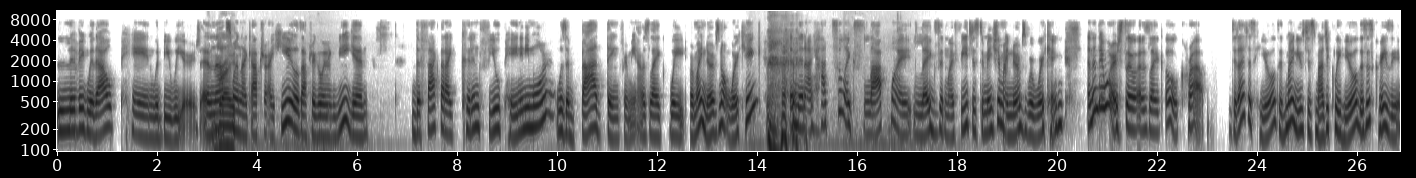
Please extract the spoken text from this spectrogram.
living without pain would be weird. And that's right. when, like, after I healed, after going vegan, the fact that I couldn't feel pain anymore was a bad thing for me. I was like, wait, are my nerves not working? and then I had to like slap my legs and my feet just to make sure my nerves were working. And then they were. So I was like, oh crap. Did I just heal? Did my knees just magically heal? This is crazy.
